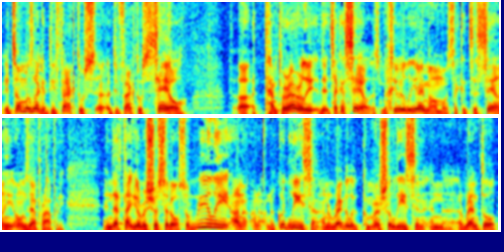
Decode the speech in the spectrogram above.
It's almost like a de facto, a de facto sale. Uh, temporarily, it's like a sale. It's mechir almost like it's a sale, he owns that property, and that's not your rishus at all. So really, on a, on a, on a good lease, on a regular commercial lease and, and a rental,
